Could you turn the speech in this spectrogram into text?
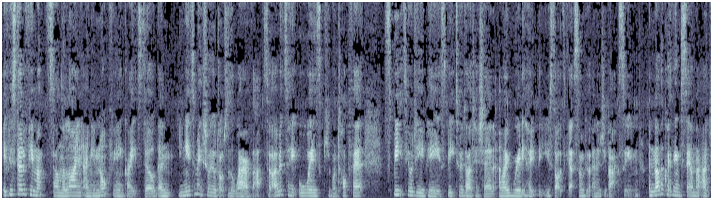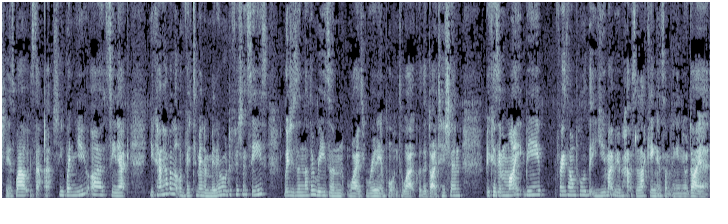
if you're still a few months down the line and you're not feeling great still, then you need to make sure your doctor's aware of that. So I would say always keep on top of it. Speak to your GP, speak to a dietitian, and I really hope that you start to get some of your energy back soon. Another quick thing to say on that actually as well is that actually when you are celiac, you can have a lot of vitamin and mineral deficiencies, which is another reason why it's really important to work with a dietitian because it might be, for example, that you might be perhaps lacking in something in your diet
